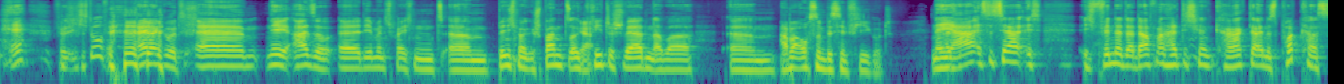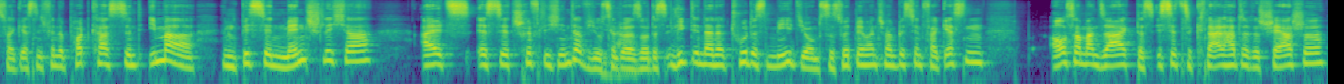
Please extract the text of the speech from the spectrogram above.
hä? Finde ich doof. naja, gut. Ähm, nee, also, äh, dementsprechend ähm, bin ich mal gespannt, soll Ja. kritisch werden, aber ähm, Aber auch so ein bisschen viel gut. naja, es ist ja, ich, ich finde, da darf man halt nicht den Charakter eines Podcasts vergessen. Ich finde, Podcasts sind immer ein bisschen menschlicher, als es jetzt schriftliche Interviews sind oder so. Das liegt in der Natur des Mediums. Das wird mir manchmal ein bisschen vergessen, außer man sagt, das ist jetzt eine knallharte Recherche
